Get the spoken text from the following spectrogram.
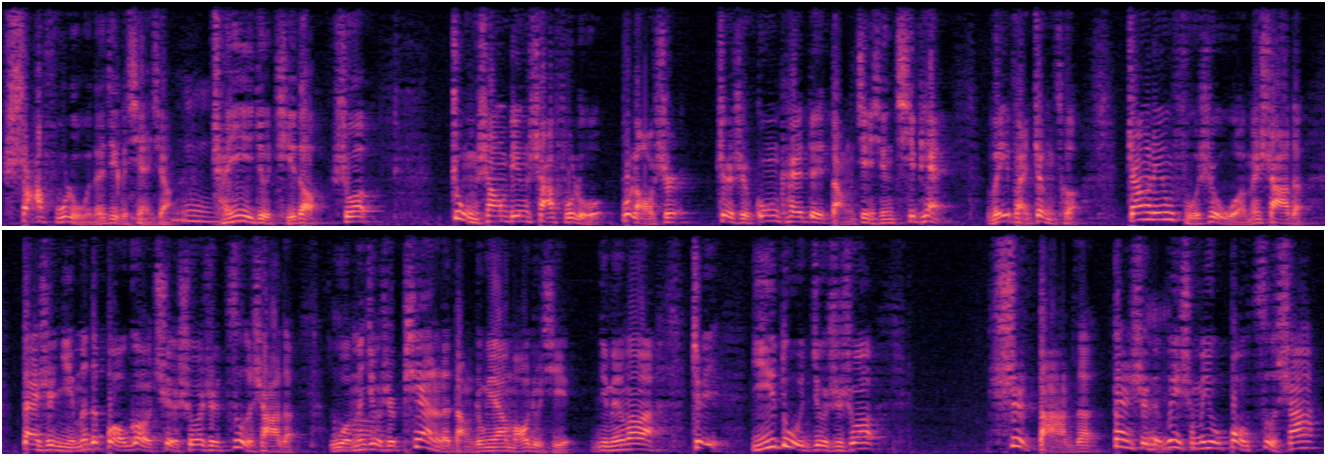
杀俘虏的这个现象。陈毅就提到说，重伤兵杀俘虏不老实，这是公开对党进行欺骗，违反政策。张灵甫是我们杀的，但是你们的报告却说是自杀的，我们就是骗了党中央毛主席，你明白吗？这一度就是说。是打的，但是呢，为什么又报自杀？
